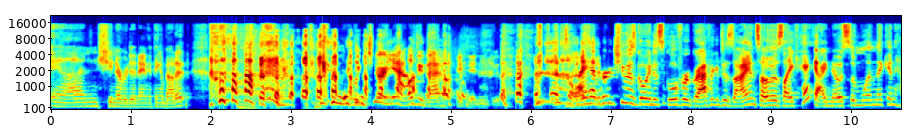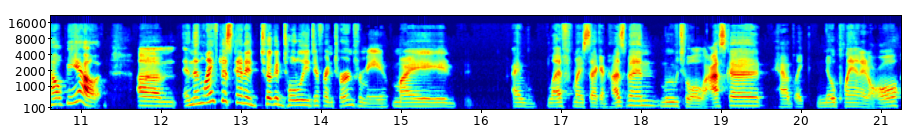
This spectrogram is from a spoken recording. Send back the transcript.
and she never did anything about it. Like, sure, yeah, I'll do that. I didn't do that. That's I had heard she was going to school for graphic design, so I was like, "Hey, I know someone that can help me out." Um, and then life just kind of took a totally different turn for me. My I left my second husband, moved to Alaska, had like no plan at all.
